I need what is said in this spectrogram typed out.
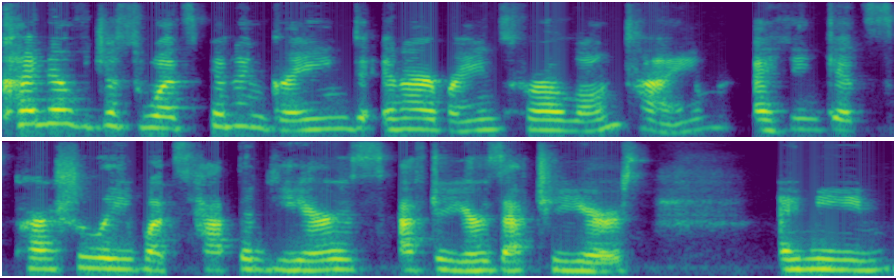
kind of just what's been ingrained in our brains for a long time. I think it's partially what's happened years after years after years. I mean,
